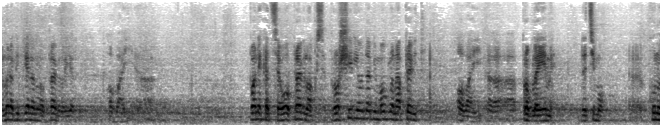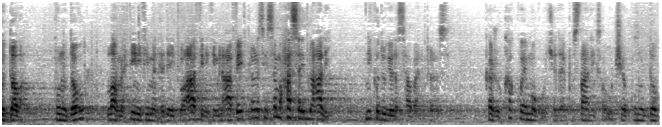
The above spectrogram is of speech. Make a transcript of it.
Ne mora biti generalno pravilo, jer ovaj, ponekad se ovo pravilo, ako se proširi, onda bi moglo napraviti ovaj a, probleme. Recimo, a, kunut dova. Kunut dovu, Allah mehdini fi men hedejtu afini fi men afejt, prenosi samo Hasan ibn Ali. Niko drugi od ashaba ne prenosi. Kažu, kako je moguće da je poslanik sa učio kunut dovu?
